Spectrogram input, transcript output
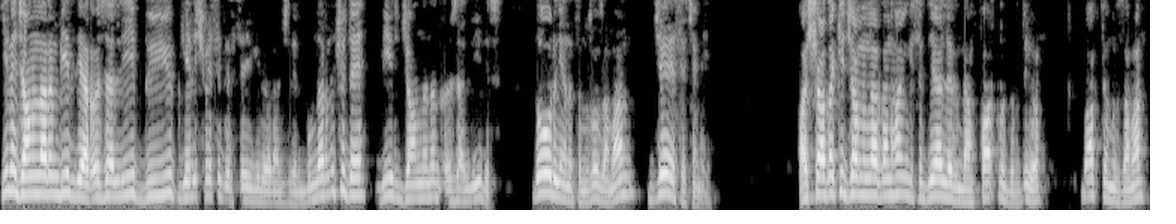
Yine canlıların bir diğer özelliği büyüyüp gelişmesidir sevgili öğrencilerim. Bunların üçü de bir canlının özelliğidir. Doğru yanıtımız o zaman C seçeneği. Aşağıdaki canlılardan hangisi diğerlerinden farklıdır diyor. Baktığımız zaman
